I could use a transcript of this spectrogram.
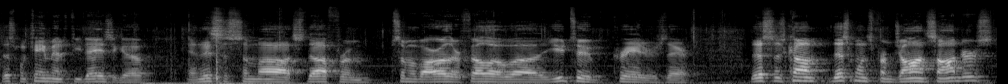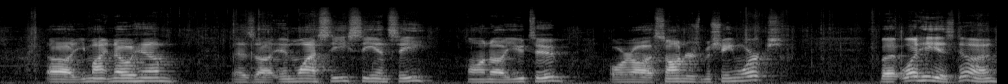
This one came in a few days ago. And this is some uh, stuff from some of our other fellow uh, YouTube creators there. This has come. This one's from John Saunders. Uh, you might know him as uh, NYC CNC on uh, YouTube or Saunders Machine Works. But what he has done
